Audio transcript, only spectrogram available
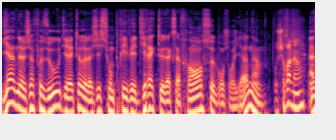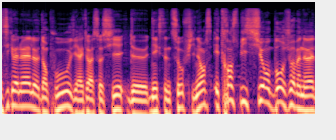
Yann Jaffozou, directeur de la gestion privée directe d'AXA France. Bonjour Yann. Bonjour Alain. Ainsi qu'Emmanuel Dampou, directeur associé de Nextenso Finance et Transmission. Bonjour Emmanuel.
